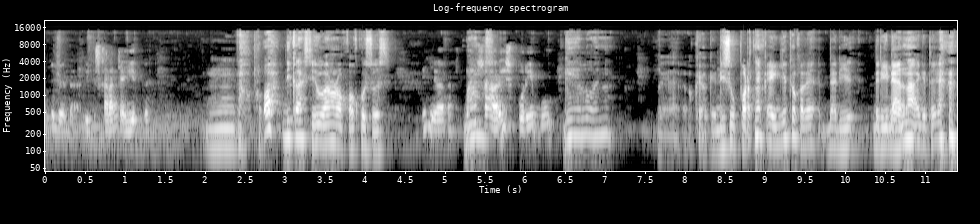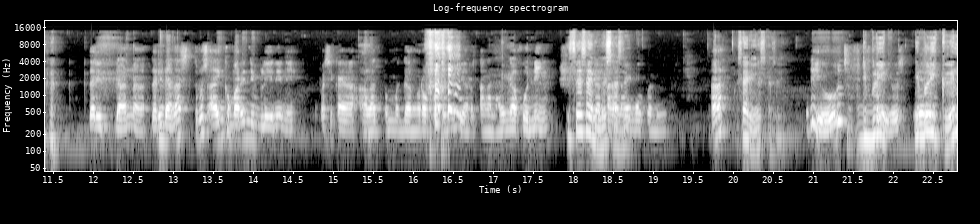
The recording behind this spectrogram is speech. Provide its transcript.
itu beda Di- sekarang kayak gitu Hmm. Oh dikasih uang rokok khusus. iya Bang. sehari sepuluh ribu Gelo ini. Ya, oke oke disupportnya kayak gitu kali ya dari dari dana gitu ya. dari dana dari dana terus aing kemarin dibeliin ini apa sih kayak alat pemegang rokok ini biar tangan aing nggak kuning biar serius asli. aing kuning Serius asli. serius Dibeli serius Ini dibelikan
